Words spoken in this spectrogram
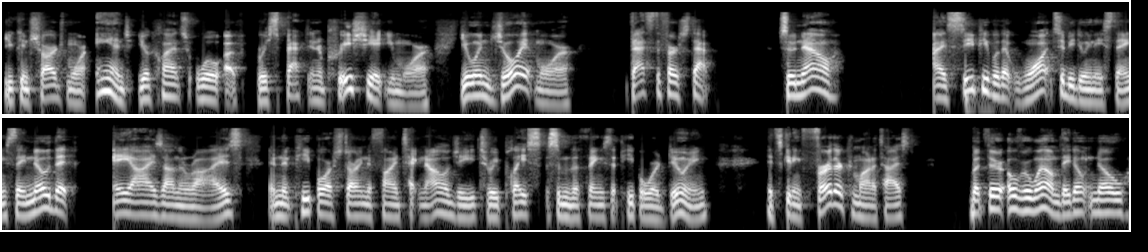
you can charge more and your clients will uh, respect and appreciate you more, you'll enjoy it more. That's the first step. So now I see people that want to be doing these things. They know that AI is on the rise and that people are starting to find technology to replace some of the things that people were doing. It's getting further commoditized, but they're overwhelmed. They don't know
